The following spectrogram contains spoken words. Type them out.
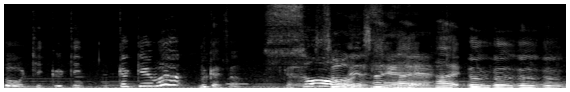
トを聞くきっかけは向井さんそうですね。はい、うんうんうんうん。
